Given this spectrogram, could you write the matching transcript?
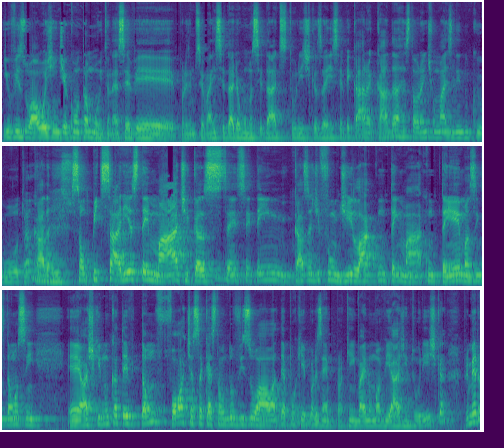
E o visual hoje em dia conta muito, né? Você vê, por exemplo, você vai em cidade, algumas cidades turísticas aí, você vê, cara, cada restaurante é um mais lindo que o outro, uhum, cada é são pizzarias temáticas, você, você tem casa de fundir lá com tema, com temas, então assim, é, eu acho que nunca teve tão forte essa questão do visual, até porque, uhum. por exemplo, para quem vai numa viagem turística, primeiro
